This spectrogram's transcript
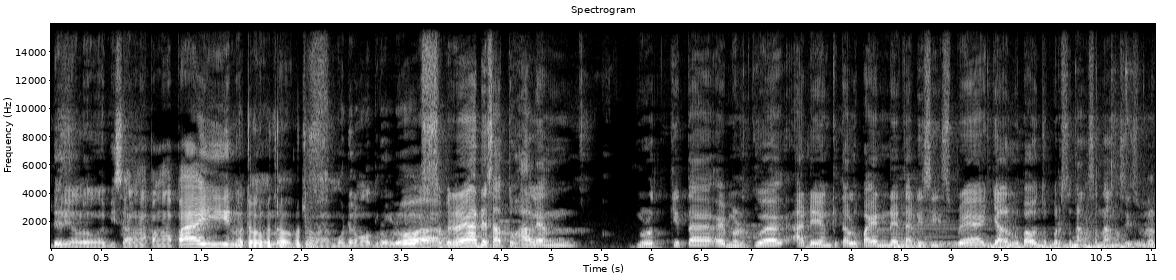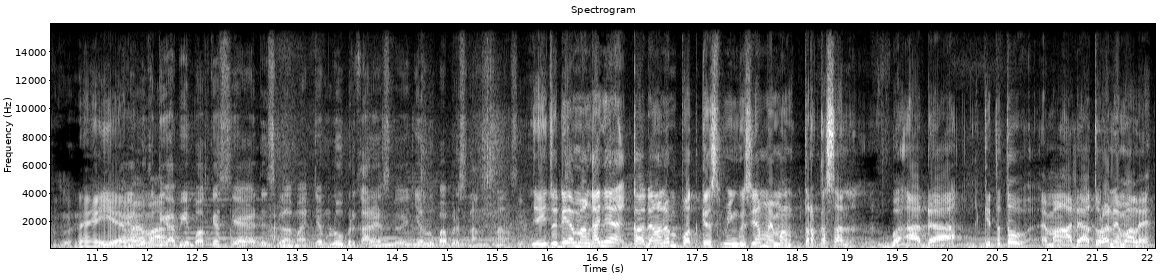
dari yang lo nggak bisa ngapa-ngapain Betul, atau betul, betul. cuma modal ngobrol doang Sebenarnya ada satu hal yang menurut kita eh menurut gua ada yang kita lupain dari tadi sih. Sebenarnya jangan lupa untuk bersenang-senang sih menurut gua. Nah iya lu memang. ketika bikin podcast ya dan segala macam lu berkarya segala jangan lupa bersenang-senang sih. Ya itu dia makanya kadang-kadang podcast minggu siang memang terkesan ada kita tuh emang ada aturannya mal ya.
